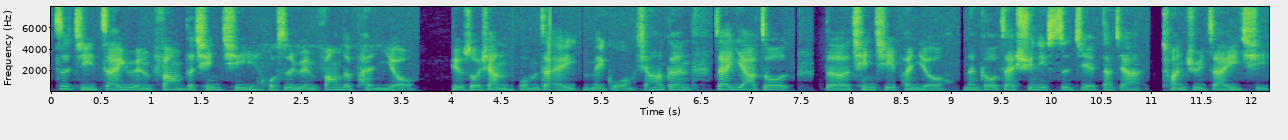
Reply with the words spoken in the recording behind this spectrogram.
自己在远方的亲戚或是远方的朋友，比如说像我们在美国，想要跟在亚洲的亲戚朋友能够在虚拟世界大家团聚在一起，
